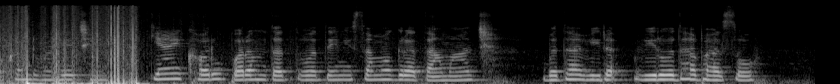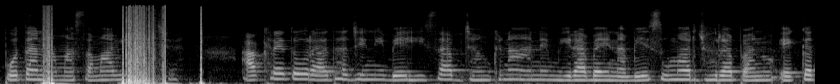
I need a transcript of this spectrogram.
અખંડ વહે છે. ક્યાંય ખરું પરમ તત્વ તેની સમગ્રતામાં જ બધા વિરોધાભાસો પોતાનામાં સમાવી છે. આખરે તો રાધાજીની બે હિસાબ ઝંખના અને મીરાબાઈના બેસુમાર ઝુરાપાનું એક જ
